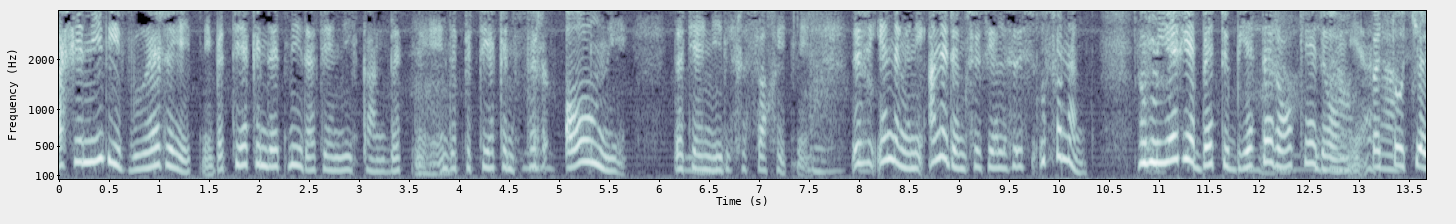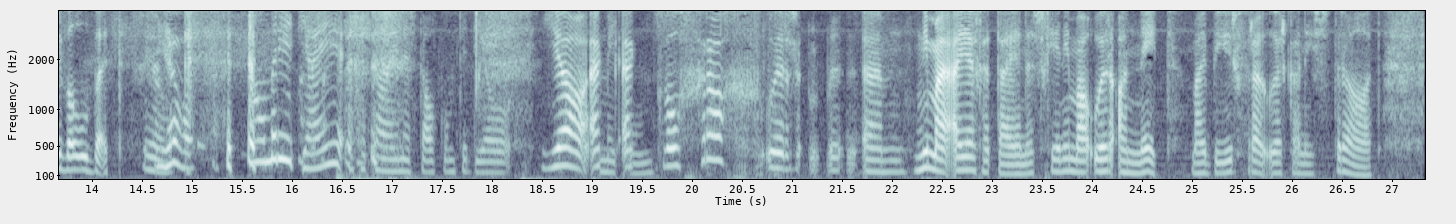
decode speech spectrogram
as jy nie die woorde het nie, beteken dit nie dat jy nie kan bid nie mm. en dit beteken veral nie dat jy nie die gesag het nie. Mm. Dis een ding en die ander ding soos jy is oefening. Hoe meer jy bid, hoe beter raak jy daarmee. Ja, bid tot jy wil bid. Ja. ja. Almarie, het jy 'n getuienis dalk om te deel? Ja, ek ek wil graag oor ehm um, nie my eie getuienis gee nie, maar oor Anet, my buurvrou oor kan die straat. Ehm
